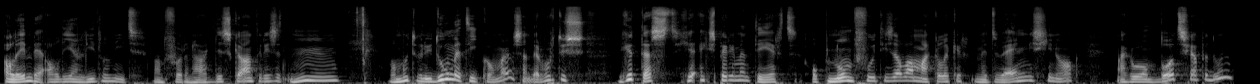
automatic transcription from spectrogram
Alleen bij Aldi en Lidl niet. Want voor een hard discounter is het, hmm, wat moeten we nu doen met e-commerce? En daar wordt dus getest, geëxperimenteerd. Op non-food is dat wat makkelijker, met wijn misschien ook. Maar gewoon boodschappen doen.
